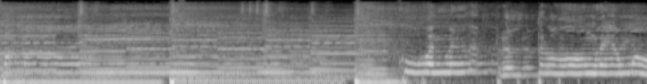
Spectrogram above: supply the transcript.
ไป ควรนึกตรึกตรองแล้วมอง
